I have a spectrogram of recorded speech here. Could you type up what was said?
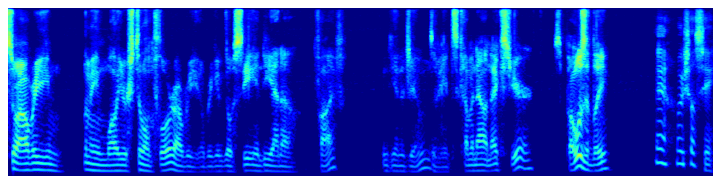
So are we? I mean, while you're still in Florida, are we? Are we gonna go see Indiana Five, Indiana Jones? I mean, it's coming out next year, supposedly. Yeah, we shall see.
